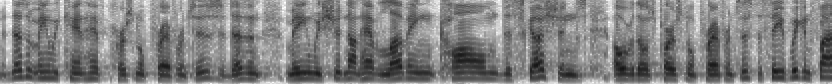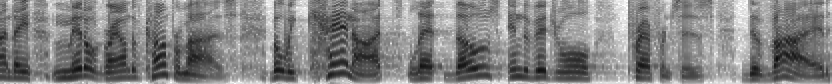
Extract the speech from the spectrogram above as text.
It doesn't mean we can't have personal preferences. It doesn't mean we should not have loving, calm discussions over those personal preferences to see if we can find a middle ground of compromise. But we cannot let those individual preferences divide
